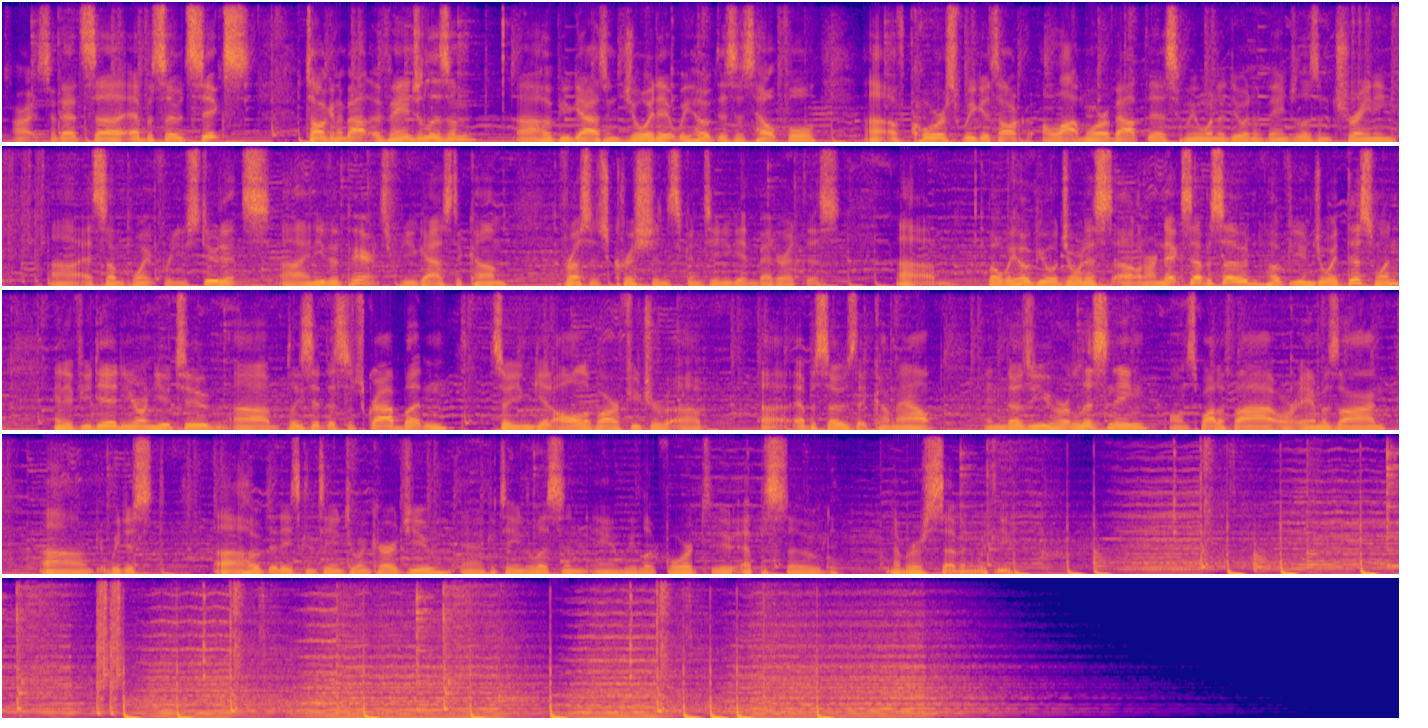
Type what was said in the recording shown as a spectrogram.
All right. So that's uh, episode six, talking about evangelism. I uh, hope you guys enjoyed it. We hope this is helpful. Uh, of course, we could talk a lot more about this, and we want to do an evangelism training uh, at some point for you students uh, and even parents, for you guys to come, for us as Christians to continue getting better at this. Um, but we hope you will join us uh, on our next episode. Hope you enjoyed this one. And if you did and you're on YouTube, uh, please hit the subscribe button so you can get all of our future uh, uh, episodes that come out. And those of you who are listening on Spotify or Amazon, um, we just uh, hope that these continue to encourage you and continue to listen. And we look forward to episode number seven with you.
